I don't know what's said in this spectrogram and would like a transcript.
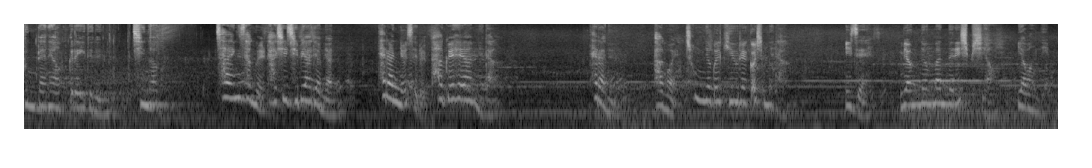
군단의 업그레이드는 진업 차행성을 다시 지배하려면 테란 요새를 파괴해야 합니다. 테란은 방어에 총력을 기울일 것입니다. 이제 명령만 내리십시오, 여왕님.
